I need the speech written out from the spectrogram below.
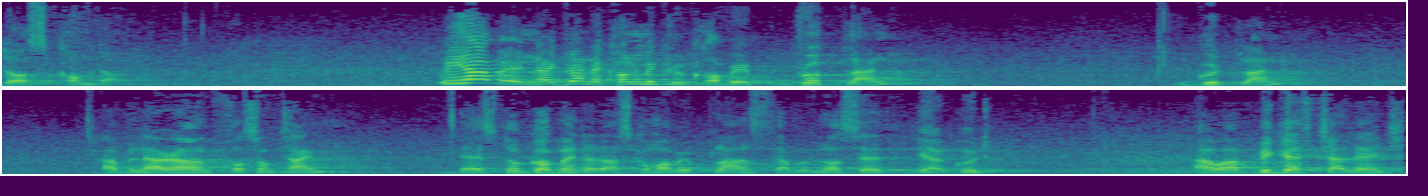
does come down. We have a Nigerian Economic Recovery Growth Plan. Good plan. I've been around for some time. There's no government that has come up with plans that we've not said they are good. Our biggest challenge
